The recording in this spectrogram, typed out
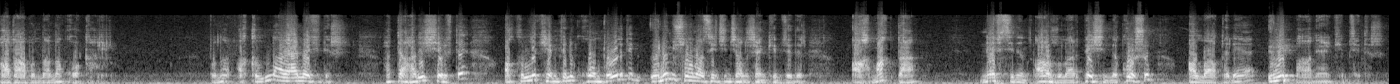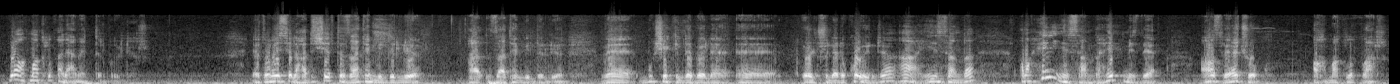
gadabından da korkar. Bunlar akıllının alametidir. Hatta hadis-i şerifte akıllı kendini kontrol edip ölüm sonrası için çalışan kimsedir. Ahmak da nefsinin arzular peşinde koşup Allah-u Teala'ya ümit bağlayan kimsedir. Bu ahmaklık alamettir buyuruyor. E, dolayısıyla hadis-i şerifte zaten bildiriliyor. Zaten bildiriliyor. Ve bu şekilde böyle e, ölçüleri koyunca ha insanda ama her insanda hepimizde az veya çok ahmaklık var.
